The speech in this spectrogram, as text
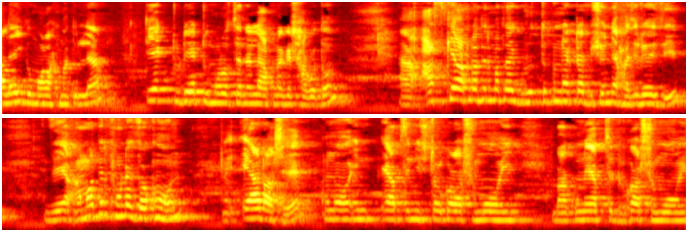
আলাইকুম রহমতুল্লাহ টেক টুডে টুমোরো চ্যানেলে আপনাকে স্বাগতম। আজকে আপনাদের মাথায় গুরুত্বপূর্ণ একটা বিষয় নিয়ে হাজির হয়েছি যে আমাদের ফোনে যখন অ্যাড আসে, কোনো অ্যাপস ইনস্টল করার সময় বা কোনো অ্যাপসে ঢোকার সময়,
